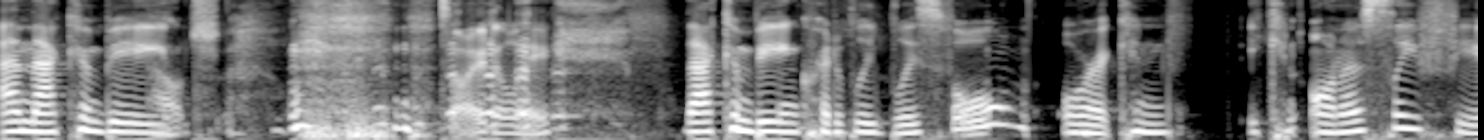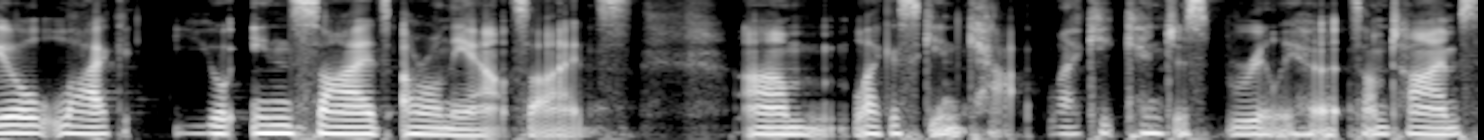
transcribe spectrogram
And that can be totally. That can be incredibly blissful or it can it can honestly feel like your insides are on the outsides. Um, like a skin cat. Like it can just really hurt sometimes,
